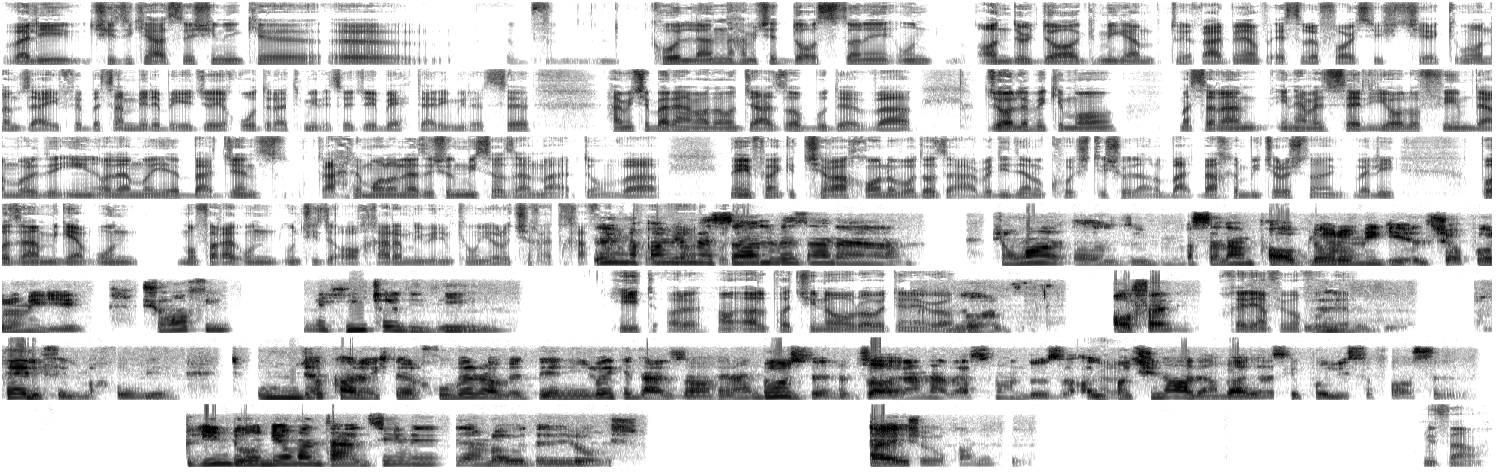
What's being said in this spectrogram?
ولی چیزی که هستش اینه که کلا همیشه داستان اون آندرداگ میگم توی غربی نمی‌دونم اصطلاح فارسیش چیه؟ که اون آدم ضعیفه مثلا میره به یه جای قدرت می‌رسه جای بهتری می‌رسه. همیشه برای همه آدم جذاب بوده و جالبه که ما مثلا این همه سریال و فیلم در مورد این آدمای بدجنس قهرمانانه ازشون می‌سازن مردم و نمی‌فهمن که چقدر خانواده ضربه دیدن و کشته شدن و بدبخت بیچاره شدن. ولی بازم میگم اون ما فقط اون اون چیز آخر رو می‌بینیم که اون یارو چقدر خفن می‌خوام یه. مثال بزنم. شما مثلا پابلو رو میگی الچاپو رو میگی. شما فیلم هیت رو دیدی؟ هیت؟ آره. هم الپاچینو و رابرت دنیرو. آفرین. خیلی هم فیلم خوبیه. خیلی فیلم خوبیه. اونجا کاراکتر خوبه رابرت دنیروی که در ظاهرا دزده. ظاهرا رسما دزده. آلپاچینو آدم بعد از که پلیس فاسده این دنیا من ترجیح میدم باشه تهش رو بخوام. می‌فهمم.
